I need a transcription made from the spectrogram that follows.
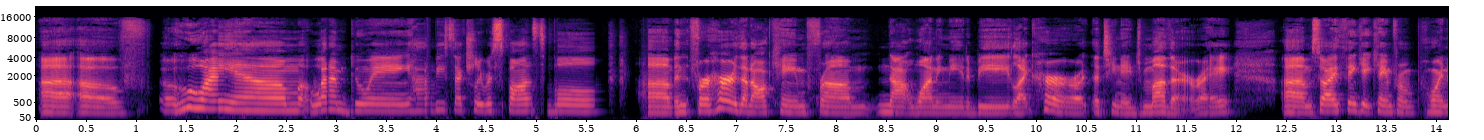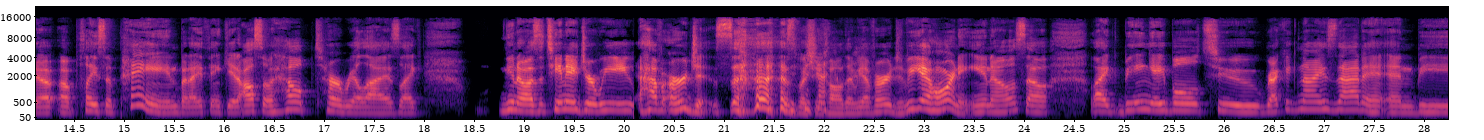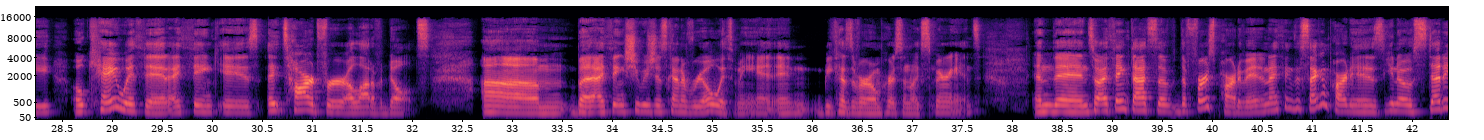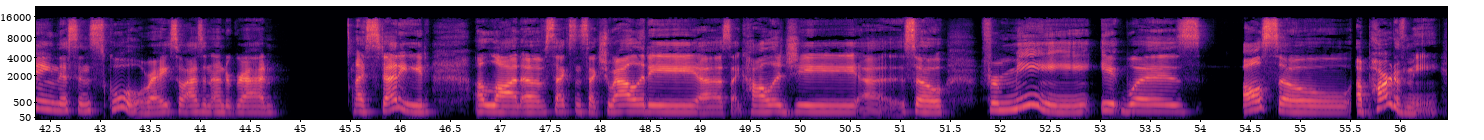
uh, of who I am, what I'm doing, how to be sexually responsible. Um, and for her, that all came from not wanting me to be like her, a teenage mother, right? Um, so I think it came from a point of a place of pain, but I think it also helped her realize like you know, as a teenager, we have urges, is what she called it. We have urges. We get horny, you know? So, like, being able to recognize that and, and be okay with it, I think is, it's hard for a lot of adults. Um, but I think she was just kind of real with me and, and because of her own personal experience. And then, so I think that's the, the first part of it. And I think the second part is, you know, studying this in school, right? So, as an undergrad, I studied a lot of sex and sexuality, uh, psychology. Uh, so for me, it was also a part of me.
